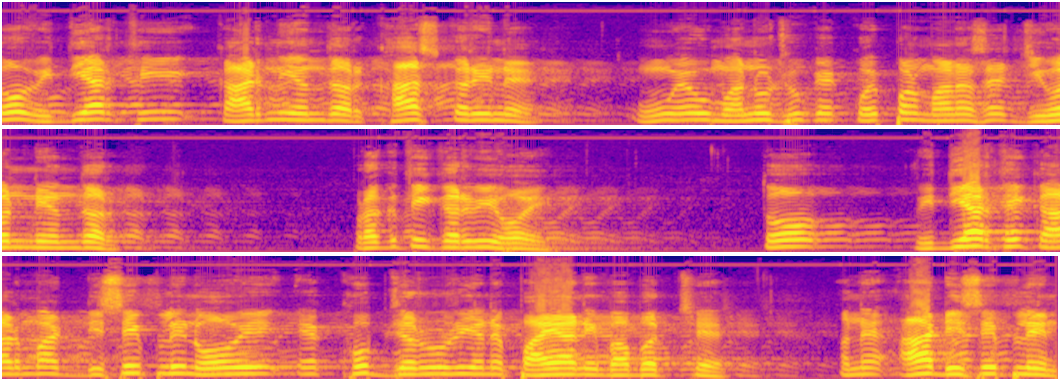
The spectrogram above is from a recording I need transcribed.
તો વિદ્યાર્થી કાળની અંદર, ખાસ કરીને હું એવું માનું છું કે કોઈ પણ માણસે જીવનની અંદર પ્રગતિ કરવી હોય, તો વિદ્યાર્થી કાળમાં ડિસિપ્લિન હોવી એ ખૂબ જરૂરી અને પાયાની બાબત છે. અને આ ડિસિપ્લિન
